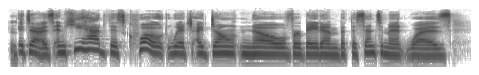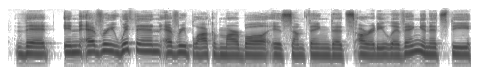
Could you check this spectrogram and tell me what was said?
It's It does. And he had this quote, which I don't know verbatim, but the sentiment was that in every within every block of marble is something that's already living and it's the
